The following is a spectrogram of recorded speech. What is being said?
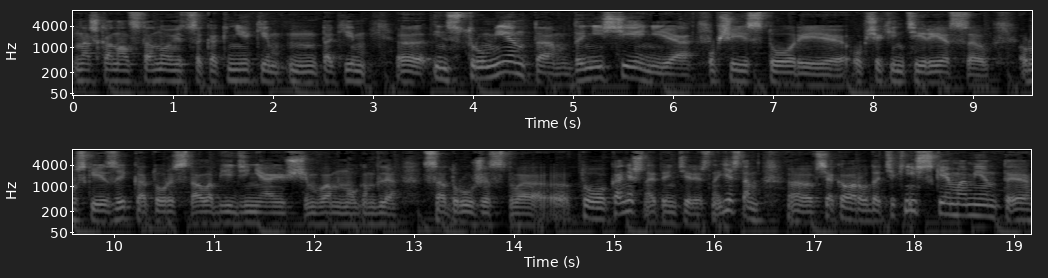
Наш канал становится как неким таким э, инструментом донесения общей истории, общих интересов. Русский язык, который стал объединяющим во многом для содружества, то, конечно, это интересно. Есть там э, всякого рода технические моменты,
